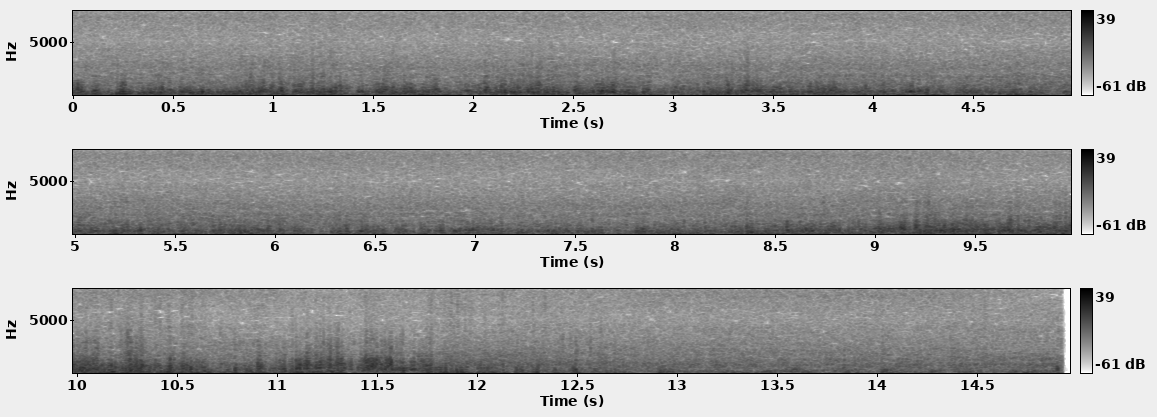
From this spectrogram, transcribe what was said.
はい。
